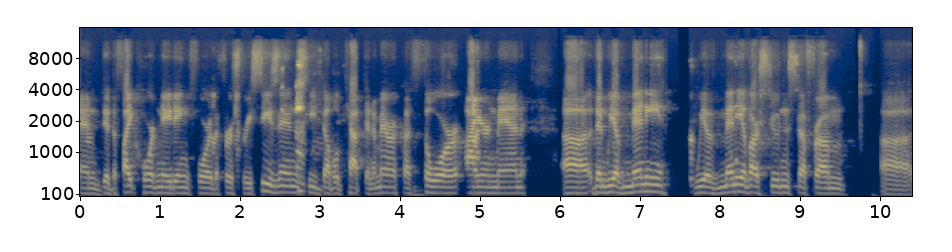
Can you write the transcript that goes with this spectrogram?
and did the fight coordinating for the first three seasons. He doubled Captain America, Thor, Iron Man. Uh, then we have many, we have many of our students uh, from uh,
